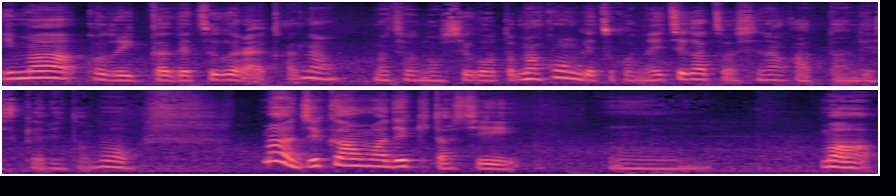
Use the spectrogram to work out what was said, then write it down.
今この1ヶ月ぐらいかな、まあ、その仕事、まあ、今月この1月はしなかったんですけれどもまあ時間はできたし、うん、まあ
